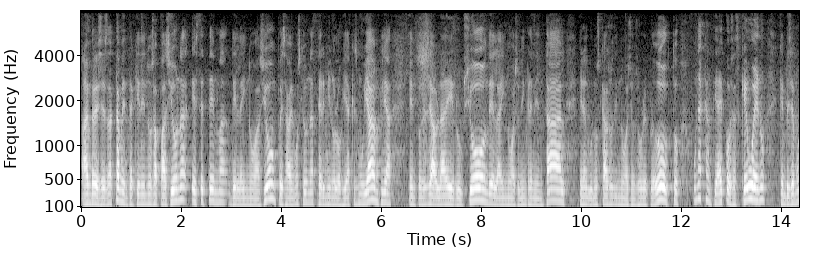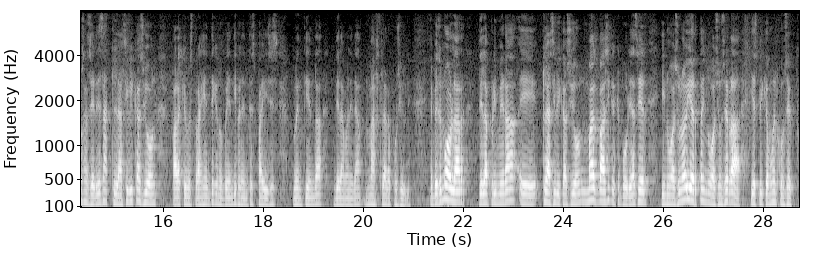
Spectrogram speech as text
Andrés, exactamente, a quienes nos apasiona este tema de la innovación, pues sabemos que es una terminología que es muy amplia, entonces se habla de irrupción, de la innovación incremental, en algunos casos de innovación sobre producto, una cantidad de cosas. Qué bueno que empecemos a hacer esa clasificación para que nuestra gente que nos ve en diferentes países lo entienda de la manera más clara posible. Empecemos a hablar de la primera eh, clasificación más básica que podría ser innovación abierta, innovación cerrada, y explicamos el concepto.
